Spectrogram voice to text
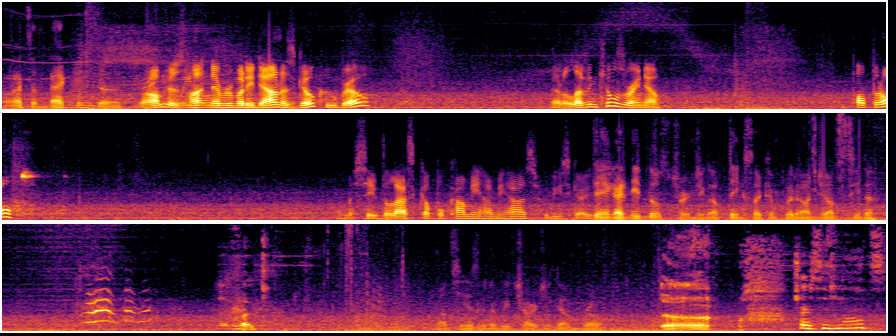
Oh, that's a back bling. The Bro, I'm just hunting on? everybody down as Goku, bro. Got 11 kills right now. Popping off. I'm gonna save the last couple Kamehamehas for these guys. Dang, I need those charging up things so I can put it on John Cena. John Cena's gonna be charging up, bro. Ugh. Charge these nuts.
